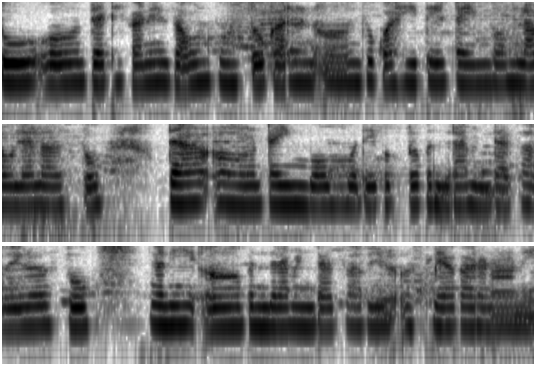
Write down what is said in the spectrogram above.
तो त्या ठिकाणी जाऊन पोहोचतो. कारण जो काही ते टाईम बॉम्ब लावलेला असतो त्या टाईम बॉम्बमध्ये फक्त पंधरा मिनटाचा वेळ असतो. आणि पंधरा मिनटाचा वेळ असल्या कारणाने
